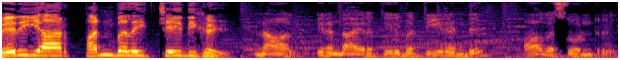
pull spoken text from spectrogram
பெரியார் பண்பலை செய்திகள். நாள் இரண்டாயிரத்தி இருபத்தி இரண்டு ஆகஸ்ட் ஒன்று.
